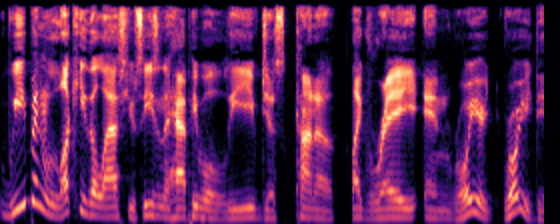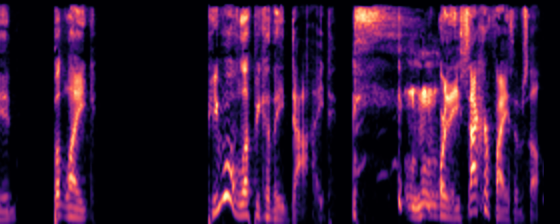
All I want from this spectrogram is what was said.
we've been lucky the last few seasons to have people leave just kind of like Ray and Roy Roy did, but like people have left because they died Mhm. or they sacrificed themselves.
